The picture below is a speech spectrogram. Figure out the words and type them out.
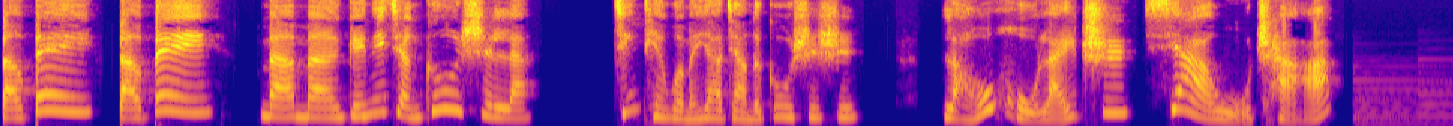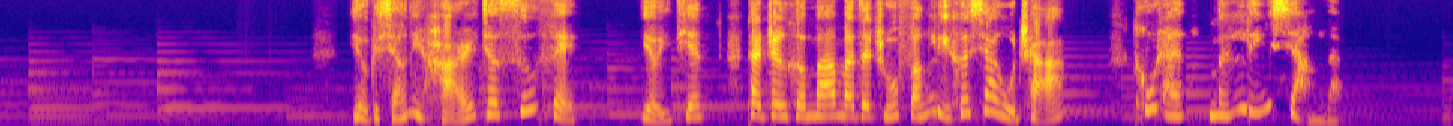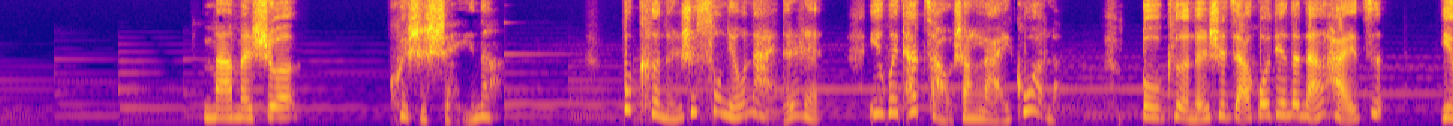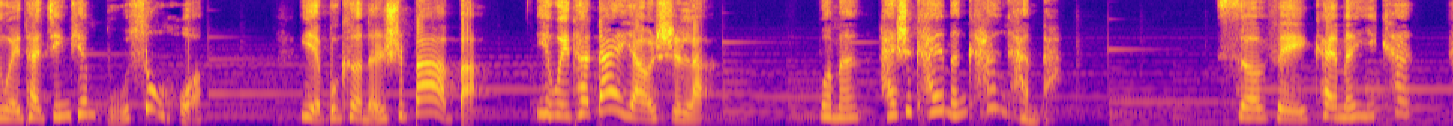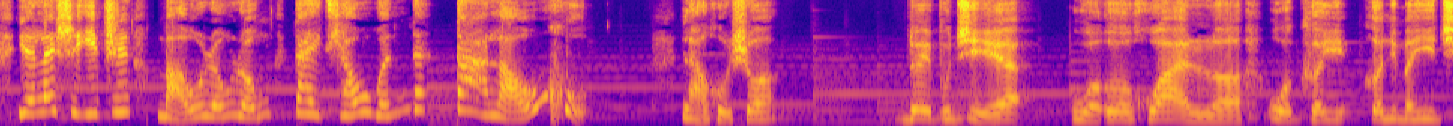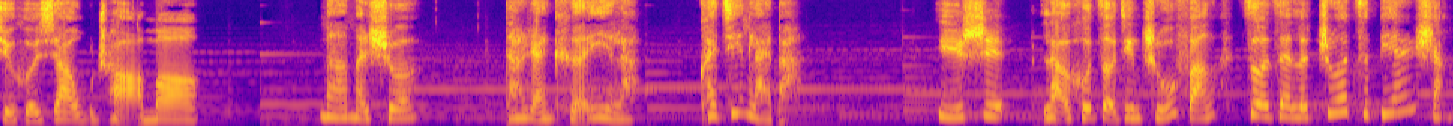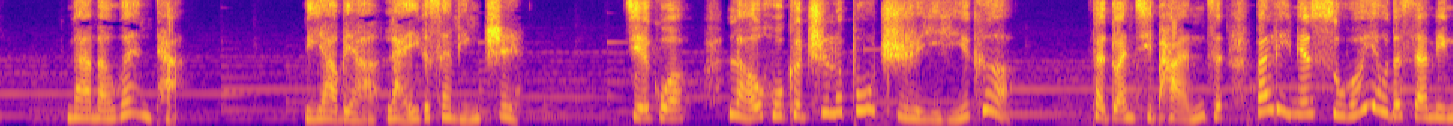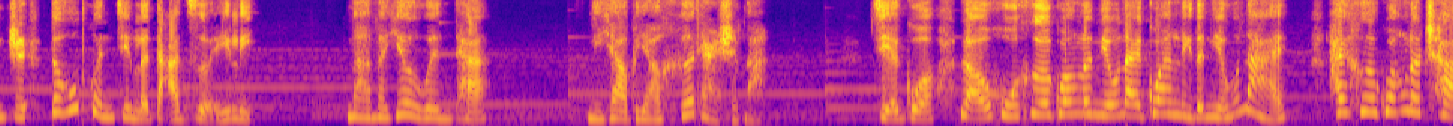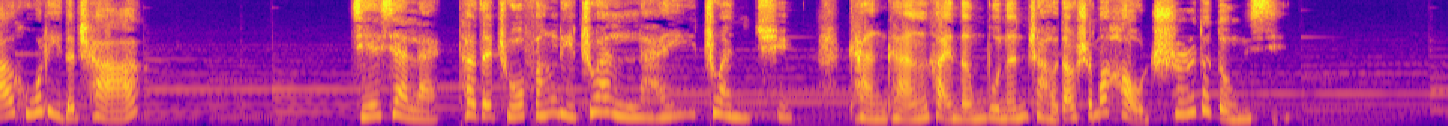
宝贝，宝贝，妈妈给你讲故事了。今天我们要讲的故事是《老虎来吃下午茶》。有个小女孩叫苏菲，有一天，她正和妈妈在厨房里喝下午茶，突然门铃响了。妈妈说：“会是谁呢？”可能是送牛奶的人，因为他早上来过了；不可能是杂货店的男孩子，因为他今天不送货；也不可能是爸爸，因为他带钥匙了。我们还是开门看看吧。索菲开门一看，原来是一只毛茸茸、带条纹的大老虎。老虎说：“对不起。”我饿坏了，我可以和你们一起喝下午茶吗？妈妈说：“当然可以了，快进来吧。”于是老虎走进厨房，坐在了桌子边上。妈妈问他：“你要不要来一个三明治？”结果老虎可吃了不止一个，他端起盘子，把里面所有的三明治都吞进了大嘴里。妈妈又问他：“你要不要喝点什么？”结果老虎喝光了牛奶罐里的牛奶，还喝光了茶壶里的茶。接下来，他在厨房里转来转去，看看还能不能找到什么好吃的东西。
